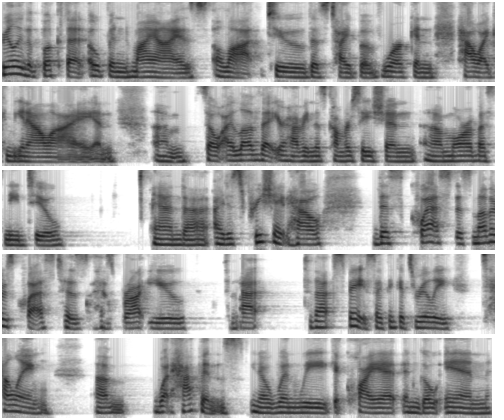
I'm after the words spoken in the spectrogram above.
really the book that opened my eyes a lot to this type of work and how I can be an ally. And um, so I love that you're having this conversation. Uh, more of us need to. And uh, I just appreciate how this quest, this mother's quest, has has brought you to that to that space. I think it's really telling um, what happens you know when we get quiet and go in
